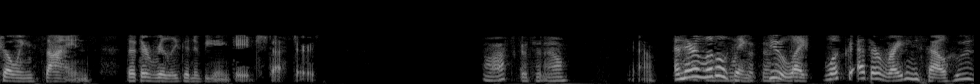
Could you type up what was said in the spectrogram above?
showing signs that they're really going to be engaged testers. Oh, that's good to know. Yeah. And there are little things too, like look at their writing style. Who's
